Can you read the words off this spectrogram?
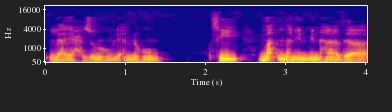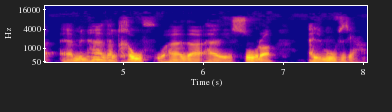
لا يحزنهم لأنهم في مأمن من هذا من هذا الخوف وهذا هذه الصورة المفزعة.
